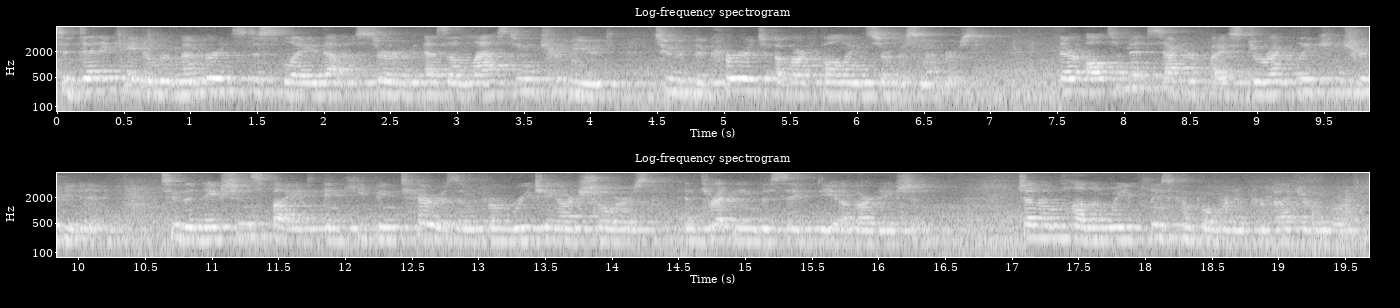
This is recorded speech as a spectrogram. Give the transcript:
to dedicate a remembrance display that will serve as a lasting tribute to the courage of our fallen service members. Their ultimate sacrifice directly contributed to the nation's fight in keeping terrorism from reaching our shores and threatening the safety of our nation. General Clellan, will you please come forward and provide your remarks?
